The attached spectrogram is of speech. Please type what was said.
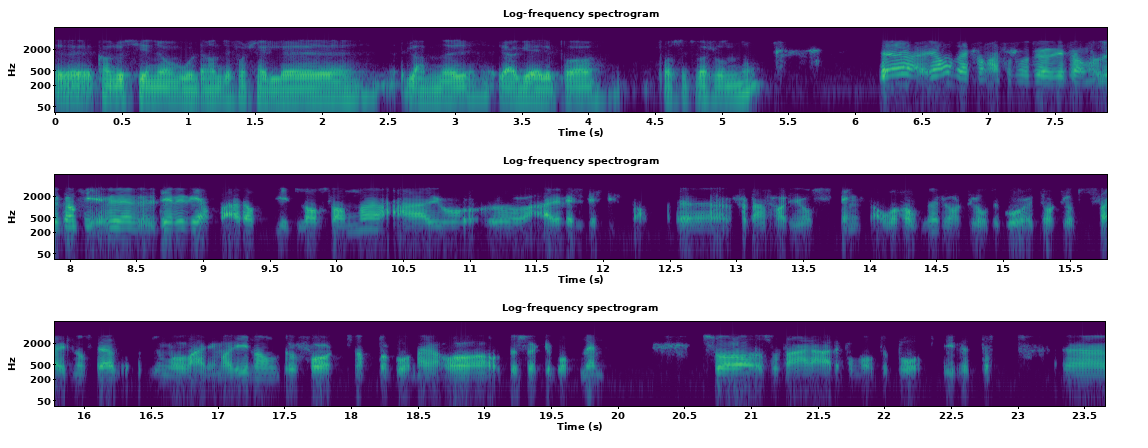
eh, Kan du si noe om hvordan de forskjellige landene reagerer på, på situasjonen nå? Ja, det kan jeg forstå. Du kan si, det vi vet er at middelhavslandene er jo er veldig stillstand. Eh, For der har de jo stengt alle havner. Du har ikke lov til å gå ut, du har ikke lov til å seile noe sted. Du må være i marinaen. Du får knapt nok gå ned og besøke båten din. Så, så der er det på en måte båtlivet dødt. Eh,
